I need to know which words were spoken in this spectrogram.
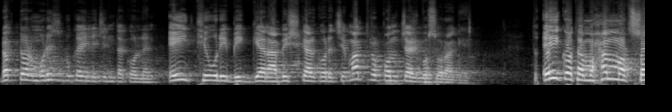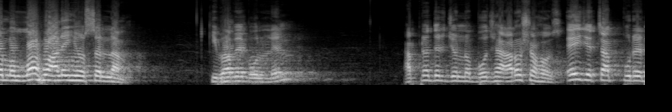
ডক্টর মরিস বুকাইলি চিন্তা করলেন, এই থিওরি বিজ্ঞান আবিষ্কার করেছে মাত্র পঞ্চাশ বছর আগে। তো এই কথা মোহাম্মদ সাল্লাহ আলহি ওসাল্লাম কীভাবে বললেন? আপনাদের জন্য বোঝা আরও সহজ। এই যে চাঁদপুরের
